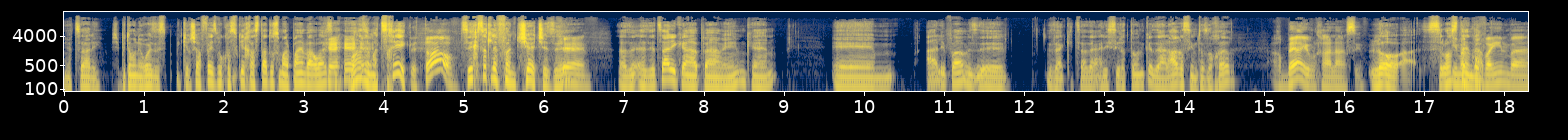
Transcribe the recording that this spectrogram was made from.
יצא לי. שפתאום אני רואה איזה, מכיר שהפייסבוק מזכיר לך סטטוס מ-2014? כן. בוא'נה, זה מצחיק. זה טוב. צריך קצת לפנצ'ץ' את זה. כן. אז, אז יצא לי כמה פעמים, כן. Um, היה לי פעם איזה, זה עקיצה, היה לי סרטון כזה על ערסים, אתה זוכר? הרבה היו לך על הערסים. לא, זה לא עם סטנדאפ. הכובעים ב...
